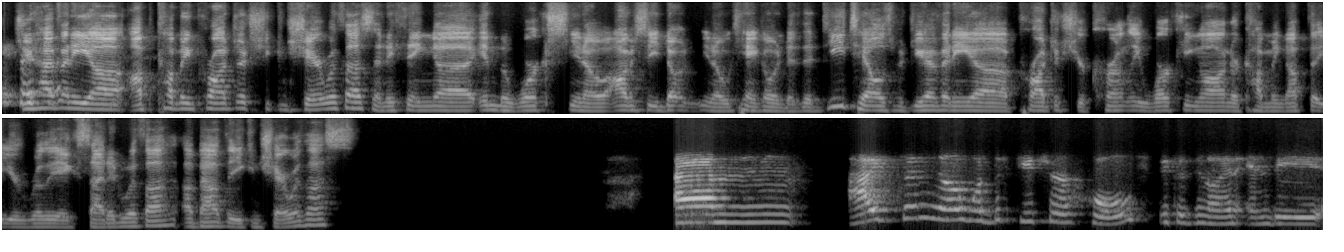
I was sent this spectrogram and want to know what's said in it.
do you have any uh, upcoming projects you can share with us? Anything uh, in the works? You know, obviously you don't, you know, we can't go into the details, but do you have any uh, projects you're currently working on or coming up that you're really excited with us uh, about that you can share with us? Um, I don't know what the future holds because you know in indie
